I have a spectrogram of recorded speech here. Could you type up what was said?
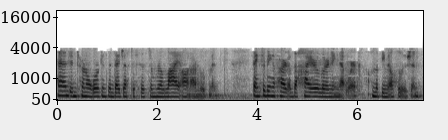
and internal organs and digestive system rely on our movements. Thanks for being a part of the Higher Learning Network on the Female Solution.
